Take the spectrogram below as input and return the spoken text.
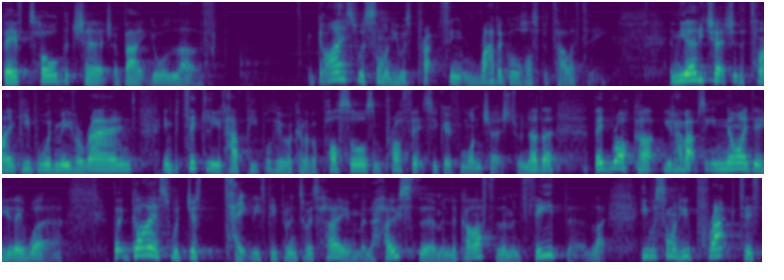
They have told the church about your love. Gaius was someone who was practicing radical hospitality. In the early church at the time, people would move around. In particular, you'd have people who were kind of apostles and prophets who go from one church to another. They'd rock up, you'd have absolutely no idea who they were. But Gaius would just take these people into his home and host them and look after them and feed them. Like he was someone who practiced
